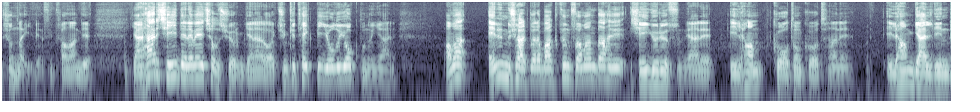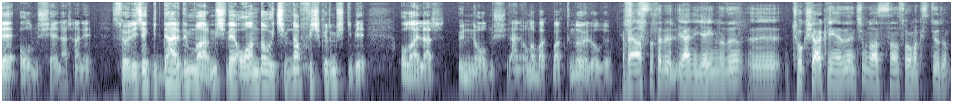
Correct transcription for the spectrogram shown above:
Şununla ilgili yazayım falan diye. Yani her şeyi denemeye çalışıyorum genel olarak. Çünkü tek bir yolu yok bunun yani. Ama en ünlü şarkılara baktığım zaman da hani şeyi görüyorsun. Yani ilham quote on quote hani ilham geldiğinde olmuş şeyler. Hani söyleyecek bir derdim varmış ve o anda o içimden fışkırmış gibi olaylar ünlü olmuş. Yani ona bak baktığımda öyle oluyor. Ya ben aslında tabii yani yayınladığın e, çok şarkı yayınladığın için bunu aslında sana sormak istiyordum.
